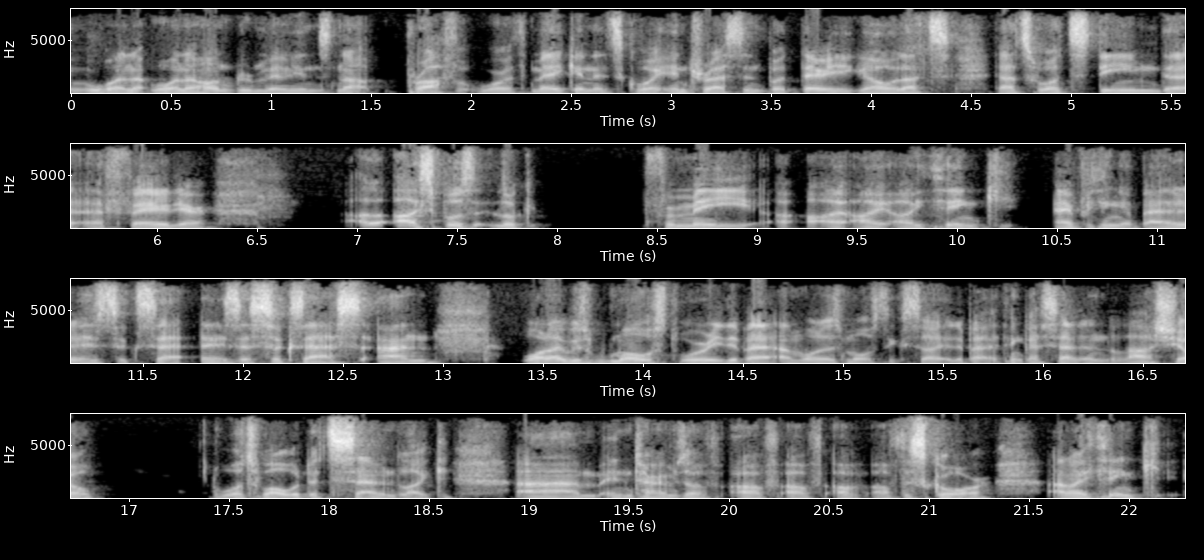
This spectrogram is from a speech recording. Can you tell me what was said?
when when 100 million's not profit worth making. It's quite interesting. But there you go. That's that's what's deemed a, a failure. I, I suppose. Look for me, I, I, I, think everything about it is success is a success. And what I was most worried about and what I was most excited about, I think I said in the last show, was what would it sound like um, in terms of, of, of, of, the score. And I think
